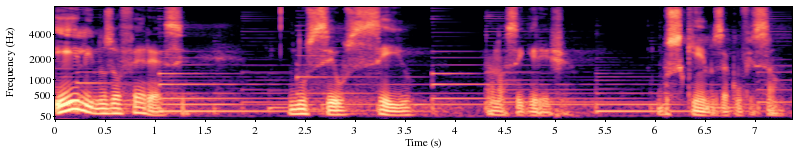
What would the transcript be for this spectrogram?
Ele nos oferece no seu seio, na nossa igreja. Busquemos a confissão.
